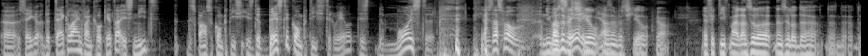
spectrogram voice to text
eh, zeggen, de tagline van Croqueta is niet de Spaanse competitie is de beste competitie ter wereld, het is de mooiste. Dus dat is wel een Dat is een nuancering. verschil. ja. Dat is een verschil, ja. Effectief. Maar dan zullen, dan zullen de, de, de, de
